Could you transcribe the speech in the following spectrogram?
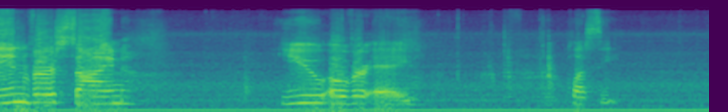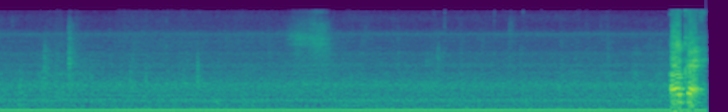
inverse sine u over a plus c. Okay,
